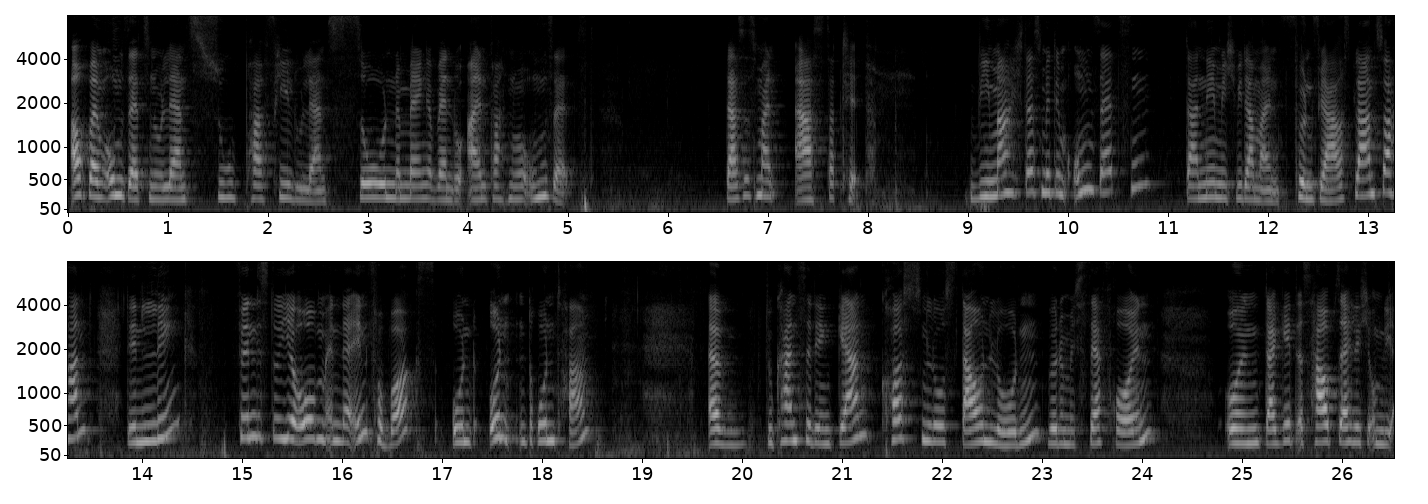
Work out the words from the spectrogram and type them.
auch beim Umsetzen, du lernst super viel, du lernst so eine Menge, wenn du einfach nur umsetzt. Das ist mein erster Tipp. Wie mache ich das mit dem Umsetzen? Da nehme ich wieder meinen Fünfjahresplan zur Hand. Den Link findest du hier oben in der Infobox und unten drunter. Ähm, du kannst dir den gern kostenlos downloaden, würde mich sehr freuen. Und da geht es hauptsächlich um die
